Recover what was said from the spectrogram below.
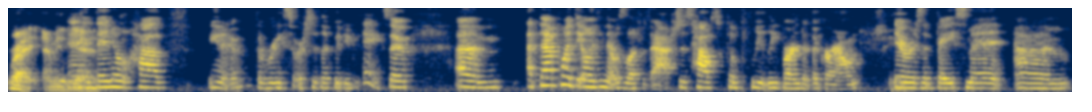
Right. I mean, and yeah. they don't have you know the resources like we do today. So um, at that point, the only thing that was left was ash. This house completely burned to the ground. There was a basement um,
